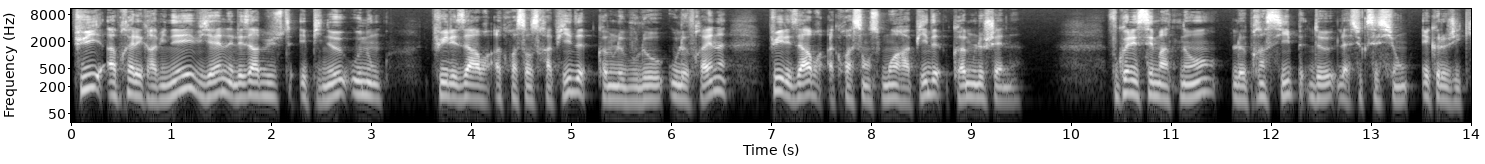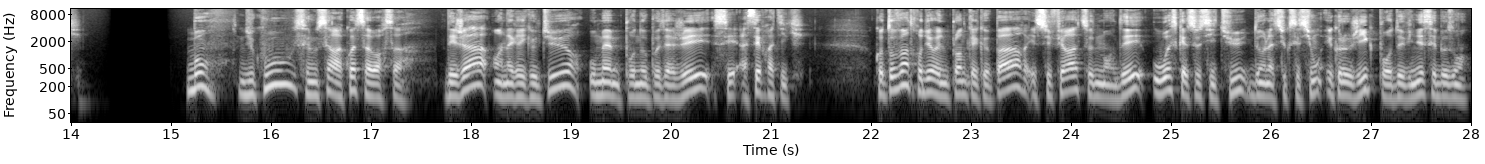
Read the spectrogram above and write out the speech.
Puis après les graminées viennent les arbustes épineux ou non, puis les arbres à croissance rapide comme le bouleau ou le frêne, puis les arbres à croissance moins rapide comme le chêne. Vous connaissez maintenant le principe de la succession écologique. Bon, du coup, ça nous sert à quoi de savoir ça? Déjà, en agriculture, ou même pour nos potagers, c'est assez pratique. Quand on veut introduire une plante quelque part, il suffira de se demander où est-ce qu'elle se situe dans la succession écologique pour deviner ses besoins.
